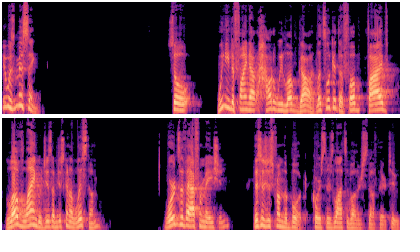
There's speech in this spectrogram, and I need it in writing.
It was missing. So we need to find out how do we love God. Let's look at the five love languages. I'm just going to list them. Words of affirmation. This is just from the book. Of course, there's lots of other stuff there too.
